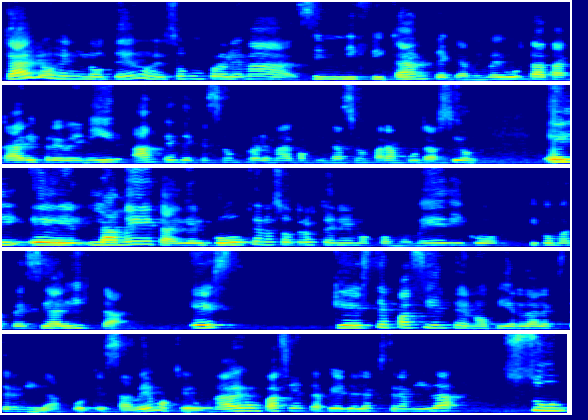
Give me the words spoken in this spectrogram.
callos en los dedos, eso es un problema significante que a mí me gusta atacar y prevenir antes de que sea un problema de complicación para amputación. la meta y el goal que nosotros tenemos como médico y como especialista es que este paciente no pierda la extremidad, porque sabemos que una vez un paciente pierde la extremidad, su,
